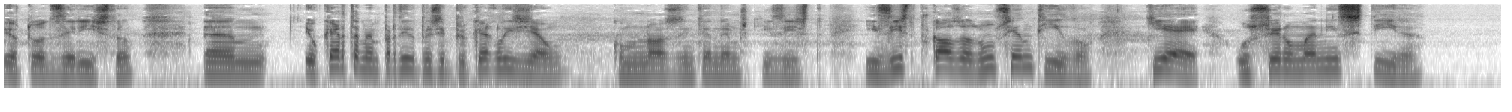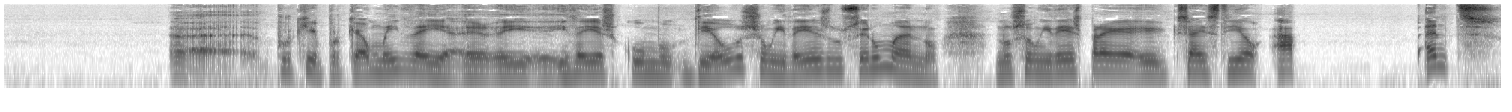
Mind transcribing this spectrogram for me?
eu estou a dizer isto, um, eu quero também partir do princípio que a religião como nós entendemos que existe, existe por causa de um sentido, que é o ser humano existir. Uh, porquê? Porque é uma ideia. Ideias como Deus são ideias do ser humano, não são ideias para, que já existiam a, antes,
